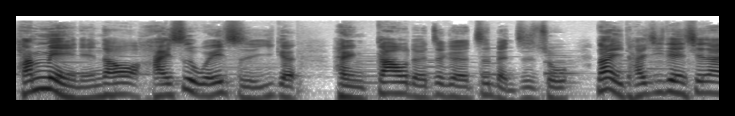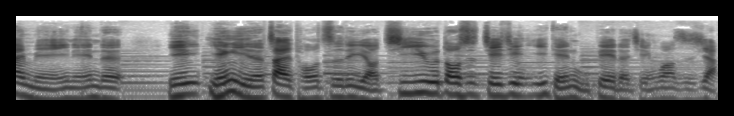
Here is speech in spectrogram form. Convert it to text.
它每年都还是维持一个很高的这个资本支出。那以台积电现在每一年的盈盈余的再投资率哦，几乎都是接近一点五倍的情况之下，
